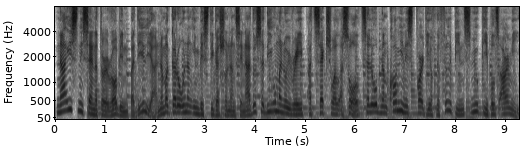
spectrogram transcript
Nais ni Senator Robin Padilla na magkaroon ng investigasyon ng Senado sa di umano'y rape at sexual assault sa loob ng Communist Party of the Philippines New People's Army.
